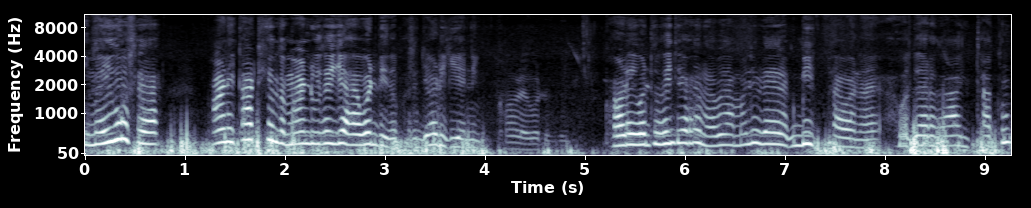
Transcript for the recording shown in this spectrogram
એમાં એવું છે પાણી કાઢીએ તો માંડવું થઈ જાય વડી તો પછી જડીએ નહીં. ખાડે વડું થઈ જાય. ને હવે આ મજૂર ડાયરેક્ટ બીજ થવાના વધારે આજ થતું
